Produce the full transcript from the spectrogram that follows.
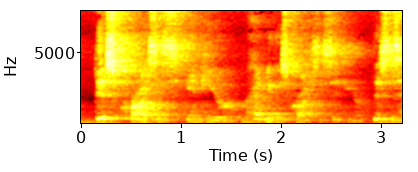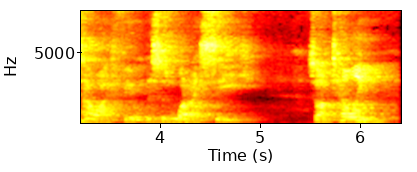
this crisis in here. I'm having this crisis in here. This is how I feel. This is what I see. So I'm telling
